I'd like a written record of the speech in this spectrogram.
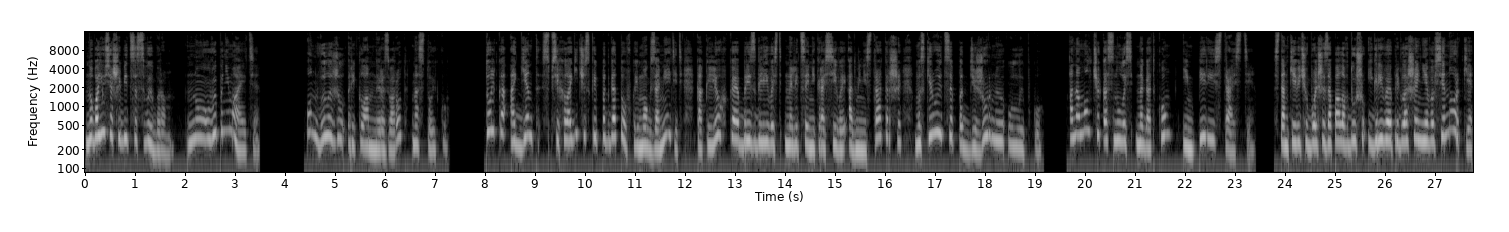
но боюсь ошибиться с выбором. Ну, вы понимаете». Он выложил рекламный разворот на стойку. Только агент с психологической подготовкой мог заметить, как легкая брезгливость на лице некрасивой администраторши маскируется под дежурную улыбку. Она молча коснулась ноготком империи страсти. Станкевичу больше запало в душу игривое приглашение во все норки,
